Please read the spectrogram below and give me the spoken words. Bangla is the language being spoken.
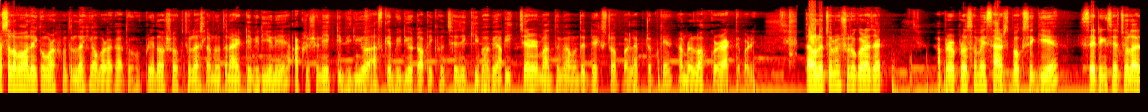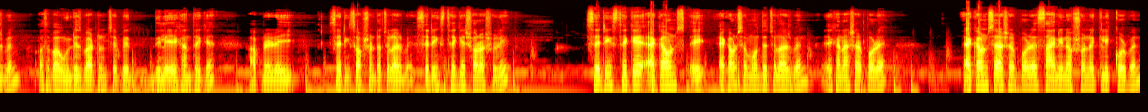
আসসালামু আলাইকুম রহমতুল্লাহি অবরাকাত প্রিয় দর্শক, চলে আসলাম নতুন আরেকটি ভিডিও নিয়ে। আকর্ষণীয় একটি ভিডিও। আজকের ভিডিও টপিক হচ্ছে যে কীভাবে পিকচারের মাধ্যমে আমাদের ডেস্কটপ বা ল্যাপটপকে আমরা লক করে রাখতে পারি। তাহলে চলুন শুরু করা যাক। আপনারা প্রথমেই সার্চ বক্সে গিয়ে সেটিংসে চলে আসবেন, অথবা উইন্ডোজ বাটন চেপে দিলে এখান থেকে আপনার এই সেটিংস অপশনটা চলে আসবে। সেটিংস থেকে সরাসরি সেটিংস থেকে অ্যাকাউন্টস এই অ্যাকাউন্টসের মধ্যে চলে আসবেন। এখানে আসার পরে অ্যাকাউন্টসে আসার পরে সাইন ইন অপশনে ক্লিক করবেন।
